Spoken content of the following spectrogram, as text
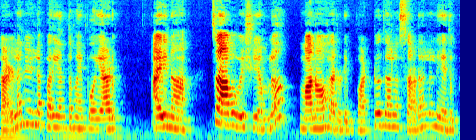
కళ్ళనీళ్ళ పర్యంతమైపోయాడు. అయినా చావు విషయంలో మనోహరుడి పట్టుదల సడలలేదు.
